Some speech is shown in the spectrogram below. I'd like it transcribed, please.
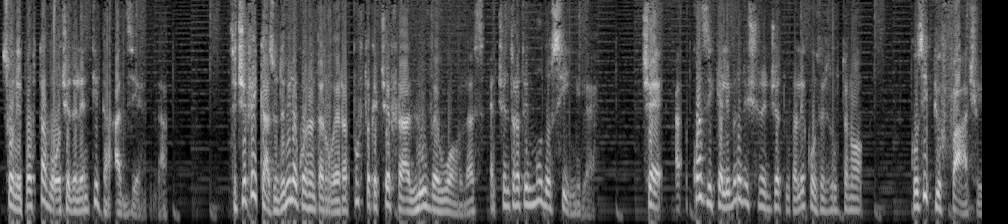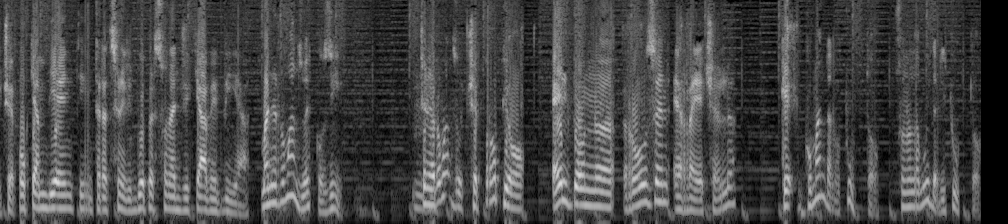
sono i portavoce dell'entità azienda. Se ci fai caso, nel 2049 il rapporto che c'è fra Louvre e Wallace è centrato in modo simile, cioè quasi che a livello di sceneggiatura le cose risultano così più facili, cioè pochi ambienti, interazioni di due personaggi chiave e via. Ma nel romanzo è così. Mm. Cioè nel romanzo c'è proprio Eldon Rosen e Rachel che comandano tutto, sono alla guida di tutto.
